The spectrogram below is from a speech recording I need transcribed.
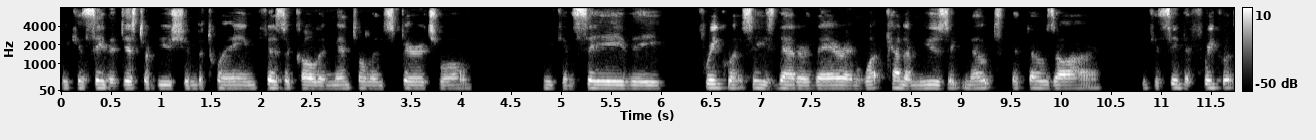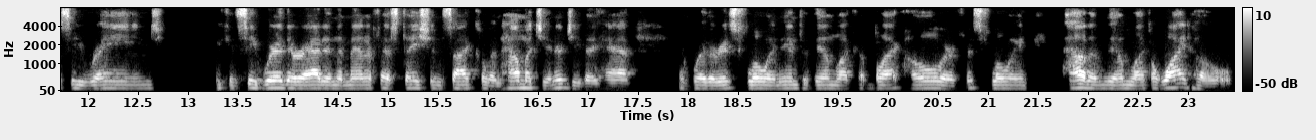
We can see the distribution between physical and mental and spiritual. We can see the frequencies that are there and what kind of music notes that those are. We can see the frequency range. We can see where they're at in the manifestation cycle and how much energy they have and whether it's flowing into them like a black hole or if it's flowing out of them like a white hole.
